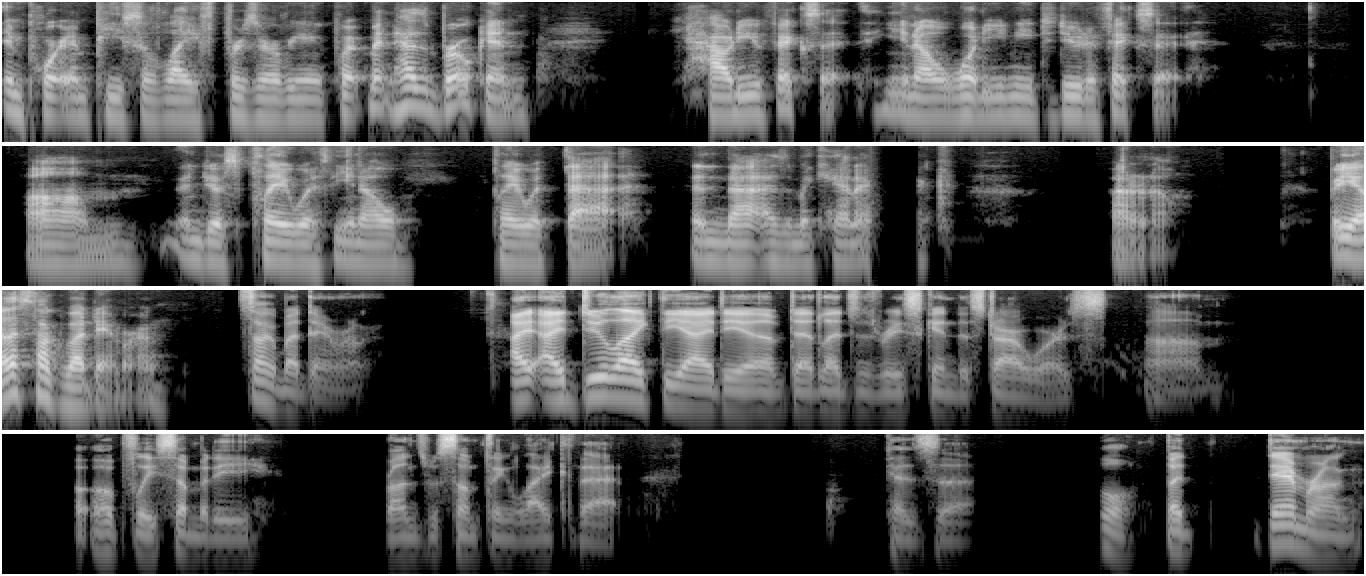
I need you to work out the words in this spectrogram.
important piece of life preserving equipment has broken how do you fix it you know what do you need to do to fix it um and just play with you know play with that and that as a mechanic i don't know but yeah let's talk about Damarung. Let's talk about Damarung. I, I do like the idea of Dead Legends reskinned to Star Wars. Um, hopefully somebody runs with something like that. Because, uh, cool. But Damarung,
